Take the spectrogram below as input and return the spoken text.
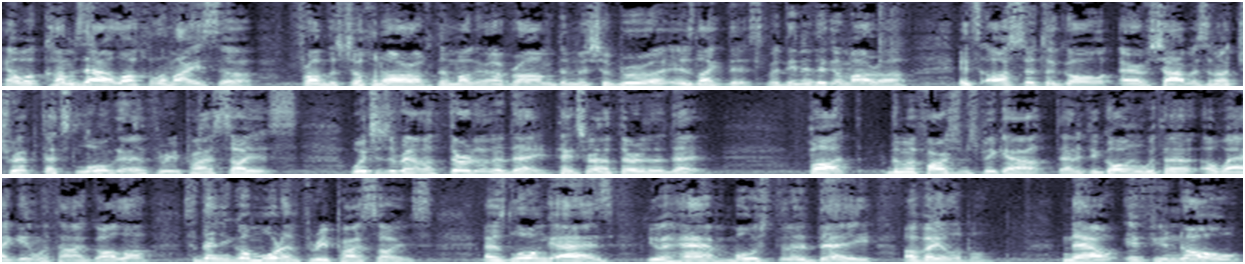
And what comes out of lemaisa from the Shulchan Aruch, the Magen Avram, the Mishnah Berurah is like this. Medina de Gemara, it's also to go Erev Shabbos on a trip that's longer than three parasayas, which is around a third of the day. It takes around a third of the day. But the Mefarshim speak out that if you're going with a, a wagon, with a agala, so then you go more than three parasayas, as long as you have most of the day available. Now, if you know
